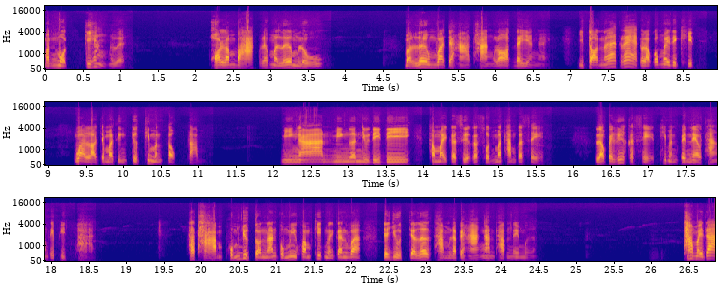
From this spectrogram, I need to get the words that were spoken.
มันหมดเกลี้ยงเลย พอลำบากแล้วมาเริ่มรู้ มันเริ่มว่าจะหาทางรอดได้ยังไง อีตอนแรกๆเราก็ไม่ได้คิด ว่าเราจะมาถึงจุดที่มันตกต่ำมีงานมีเงินอยู่ดี ๆทำไมกระเสือกกระสนมาทำเกษตร แล้วไปเลือกเกษตรที่มันเป็นแนวทางที่ผิดพลาด ถ้าถามผมหยุดตอนนั้น ผมมีความคิดเหมือนกันว่า จะหยุดจะเลิกทำแล้วไปหางานทำในเมือง ถ้าไม่ได้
